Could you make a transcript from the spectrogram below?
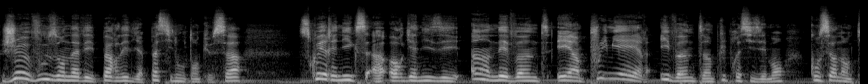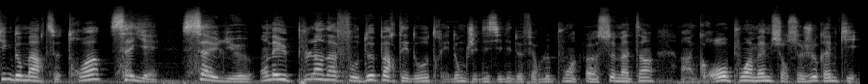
Je vous en avais parlé il n'y a pas si longtemps que ça. Square Enix a organisé un event et un premier event, hein, plus précisément, concernant Kingdom Hearts 3. Ça y est, ça a eu lieu, on a eu plein d'infos de part et d'autre, et donc j'ai décidé de faire le point euh, ce matin, un gros point même sur ce jeu quand même qui est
